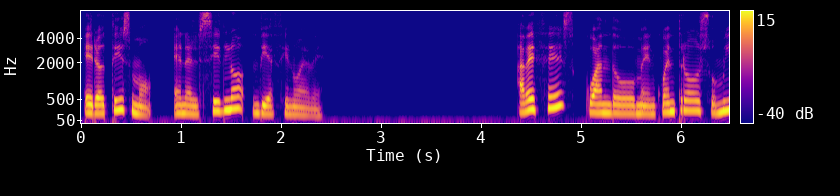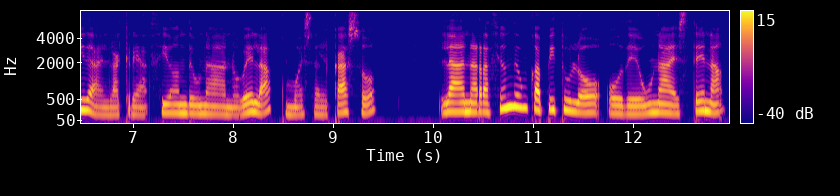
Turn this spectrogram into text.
Erotismo en el siglo XIX. A veces, cuando me encuentro sumida en la creación de una novela, como es el caso, la narración de un capítulo o de una escena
